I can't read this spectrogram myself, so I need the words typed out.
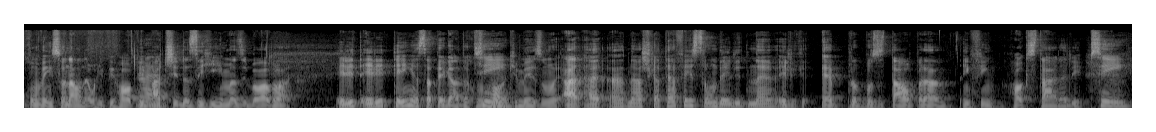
convencional, né? O hip hop, É. batidas e rimas e blá blá blá. Ele, ele tem essa pegada com Sim. rock mesmo. A- a- a- acho que até a feição dele, né? Ele é proposital pra, enfim, rockstar ali. Sim.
